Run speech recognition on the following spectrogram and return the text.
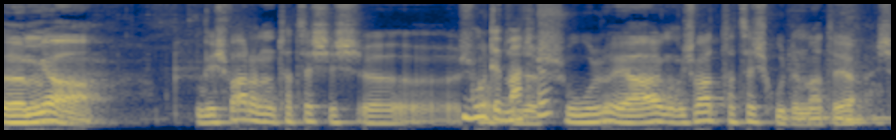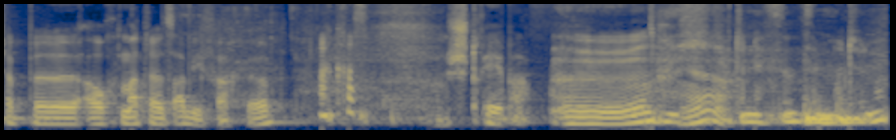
Ähm, ja. Ich war dann tatsächlich äh, Gut in Mathe? Schule. Ja, ich war tatsächlich gut in Mathe, ja. Ich habe äh, auch Mathe als Abi-Fach gehabt. Ach krass. Streber. Ich hatte eine 5 in Mathe, ne?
